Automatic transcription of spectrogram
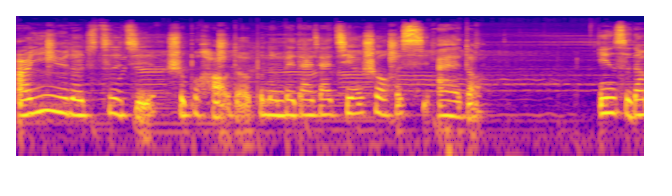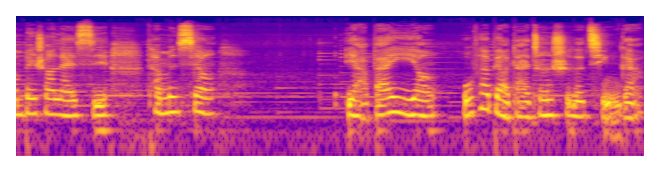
而抑郁的自己是不好的，不能被大家接受和喜爱的。因此，当悲伤来袭，他们像哑巴一样，无法表达真实的情感，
